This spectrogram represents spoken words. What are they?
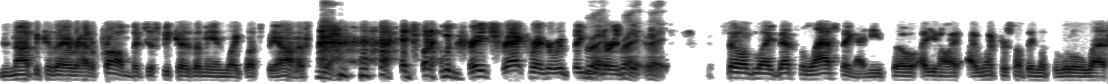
not because I ever had a problem, but just because I mean, like, let's be honest, yeah. I don't have a great track record with things right, that are addictive. Right, right so I'm like, that's the last thing I need. So, you know, I, I went for something that's a little less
